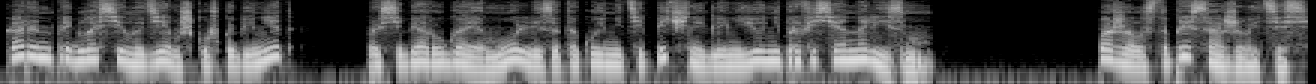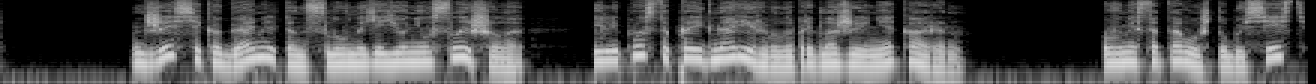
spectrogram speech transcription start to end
Карен пригласила девушку в кабинет, про себя ругая Молли за такой нетипичный для нее непрофессионализм. «Пожалуйста, присаживайтесь». Джессика Гамильтон словно ее не услышала или просто проигнорировала предложение Карен. Вместо того, чтобы сесть,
